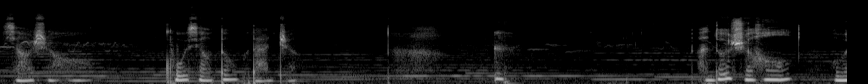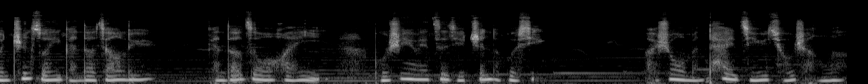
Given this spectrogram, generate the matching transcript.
小时候，哭笑都不打折。很多时候，我们之所以感到焦虑、感到自我怀疑，不是因为自己真的不行，而是我们太急于求成了。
